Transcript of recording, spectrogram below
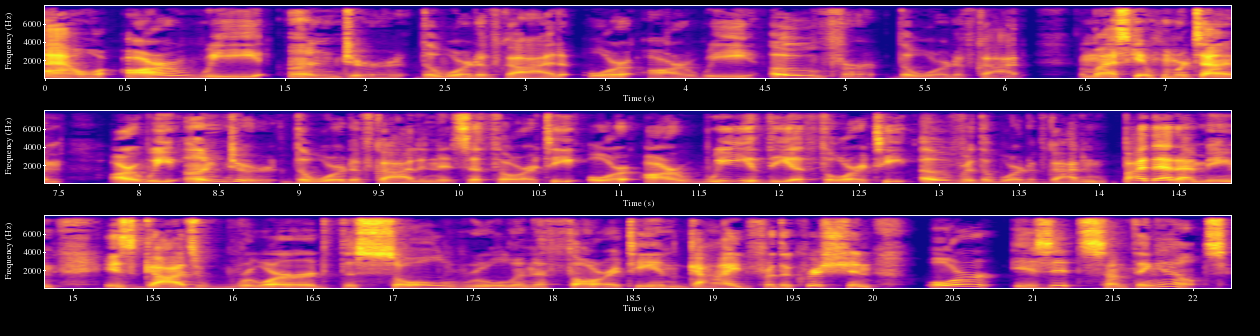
Our, are we under the Word of God or are we over the Word of God? I'm going to ask it one more time. Are we under the Word of God and its authority, or are we the authority over the Word of God? And by that I mean, is God's Word the sole rule and authority and guide for the Christian, or is it something else?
